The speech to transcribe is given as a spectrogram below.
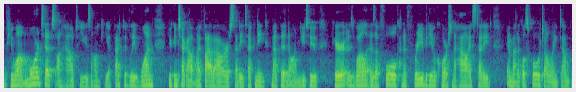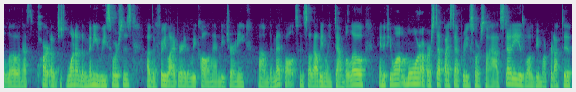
If you want more tips on how to use Anki effectively, one, you can check out my five-hour study technique method on YouTube here, as well as a full kind of free video course on how I studied at medical school, which I'll link down below. And that's part of just one of the many resources of the free library that we call the MD Journey, um, the MedVault. And so that'll be linked down below. And if you want more of our step-by-step resource on how to study as well as be more productive,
